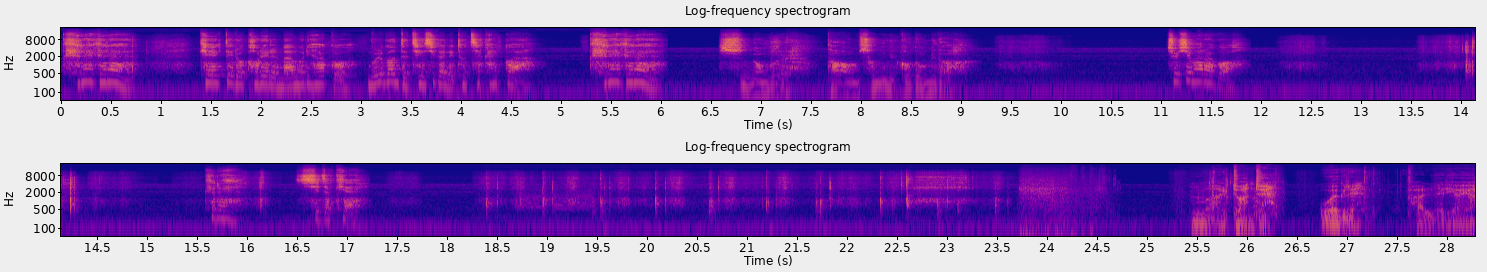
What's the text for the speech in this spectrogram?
그래 그래. 계획대로 거래를 마무리하고 물건도 제 시간에 도착할 거야. 그래 그래. 신놈불에 다음 손님이 곧 옵니다. 조심하라고. 그래. 시작해. 말도 안 돼. 왜 그래? 발레리아야.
